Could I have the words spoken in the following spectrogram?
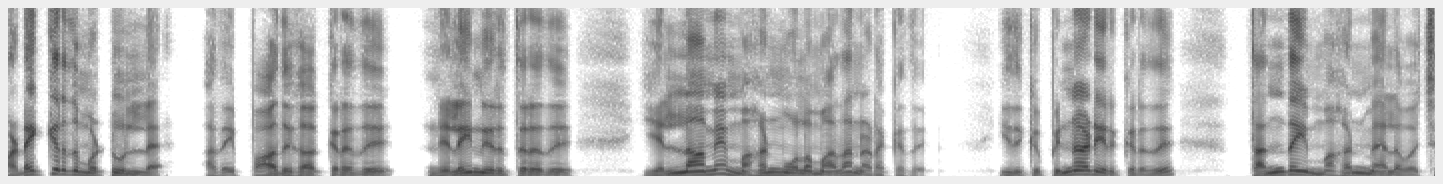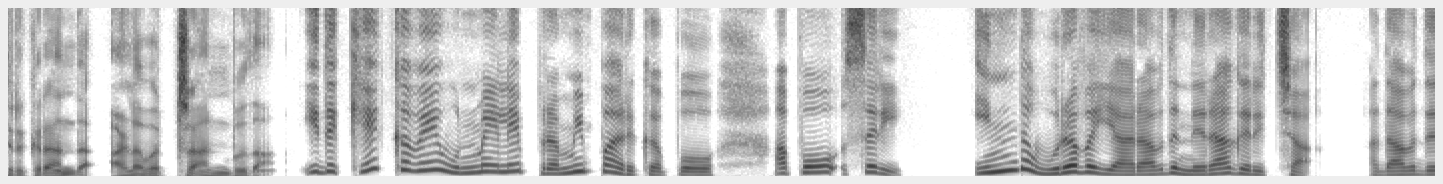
படைக்கிறது மட்டும் இல்ல அதை பாதுகாக்கிறது நிலைநிறுத்துறது எல்லாமே மகன் மூலமா தான் நடக்குது. இதுக்கு பின்னாடி இருக்கிறது தந்தை மகன் மேல வச்சிருக்கிற அந்த அளவற்ற அன்பு தான். இது கேட்கவே உண்மையிலே பிரமிப்பா இருக்கு அப்போ அப்போ சரி இந்த உறவை யாராவது நிராகரிச்சா? அதாவது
